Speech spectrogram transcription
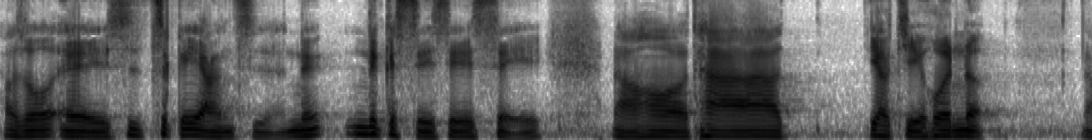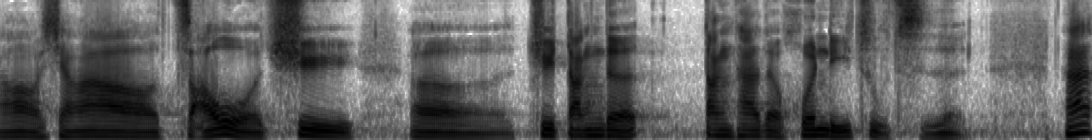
他说：“哎，是这个样子，那那个谁谁谁，然后他要结婚了，然后想要找我去，呃，去当的当他的婚礼主持人。”他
